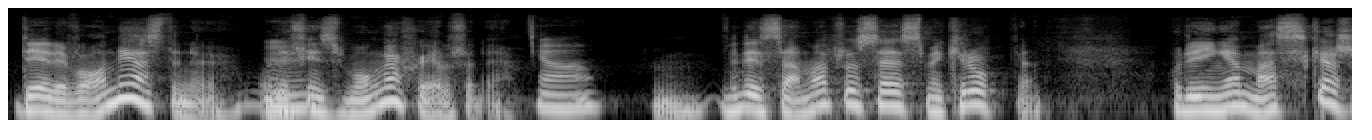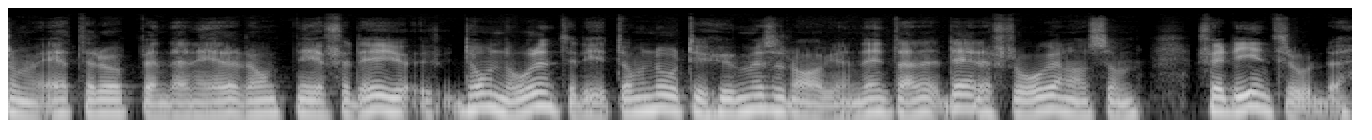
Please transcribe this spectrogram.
det är det vanligaste nu. Och mm. det finns många skäl för det. Ja. Mm. Men det är samma process med kroppen. Och det är inga maskar som äter upp en där nere långt ner, för det är ju, de når inte dit. De når till humuslagren. Det är inte det är det frågan om som Ferdin trodde.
